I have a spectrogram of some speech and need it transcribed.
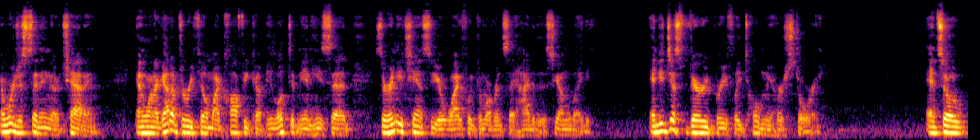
and we're just sitting there chatting. And when I got up to refill my coffee cup, he looked at me and he said, "Is there any chance that your wife would come over and say hi to this young lady?" And he just very briefly told me her story. And so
